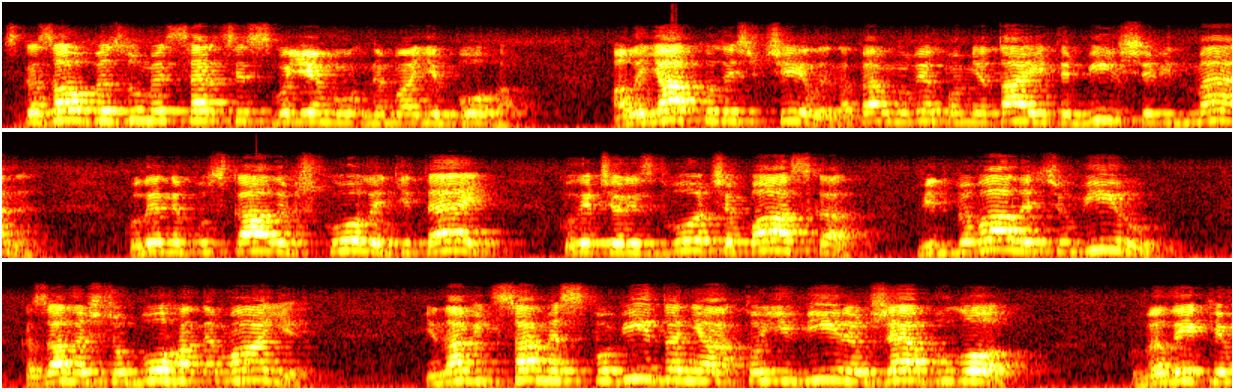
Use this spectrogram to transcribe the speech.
сказав безумний в серці своєму немає Бога. Але як колись вчили, напевно, ви пам'ятаєте більше від мене, коли не пускали в школи дітей, коли через Дво чи Пасха відбивали цю віру, казали, що Бога немає. І навіть саме сповідання тої віри вже було великим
